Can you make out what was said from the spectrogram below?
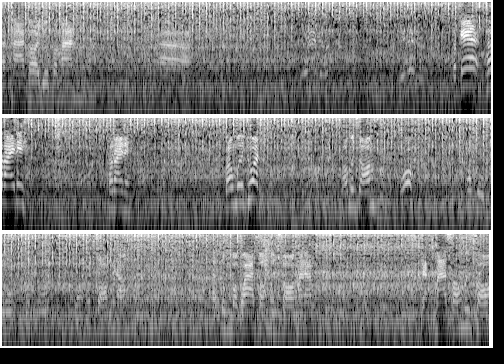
ราคาก็อยู่ประมาณอ่าตัวแกเท่าไหรดิเท่าไหรนี่สองหมื่นทวนสองหมื่นสองโอ้ ก็ถูกดูถูกดูสองหมื่นสองพี่น้องตาตุงบอกว่าสองหมื่นสองนะครับ จัดมาสองหมื่นสอง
